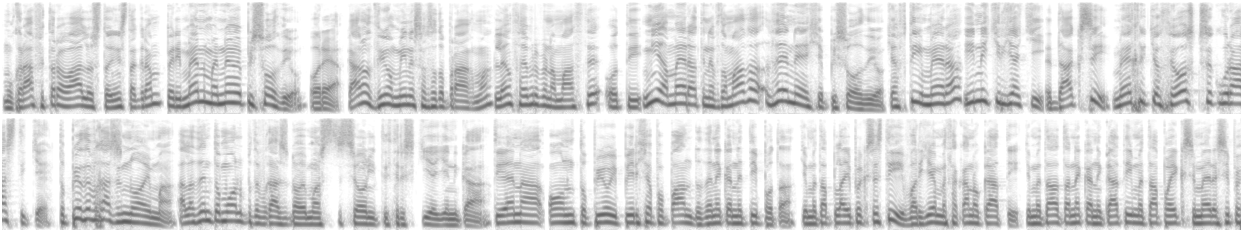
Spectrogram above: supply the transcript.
Μου γράφει τώρα ο άλλος στο Instagram. Περιμένουμε νέο επεισόδιο. Ωραία. Κάνω δύο μήνες αυτό το πράγμα. Πλέον θα έπρεπε να μάθετε ότι μία μέρα την εβδομάδα δεν έχει επεισόδιο. Και αυτή η μέρα είναι η Κυριακή. Εντάξει. Μέχρι και ο Θεός ξεκουράστηκε. Το οποίο δεν βγάζει νόημα. Αλλά δεν είναι το μόνο που δεν βγάζει νόημα σε όλη τη θρησκεία γενικά. Τι ένα on το οποίο υπήρχε από πάντα, δεν έκανε τίποτα. Και μετά απλά είπε ξεστή, βαριέμαι, θα κάνω κάτι. Και μετά όταν έκανε κάτι, μετά από έξι μέρες είπε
